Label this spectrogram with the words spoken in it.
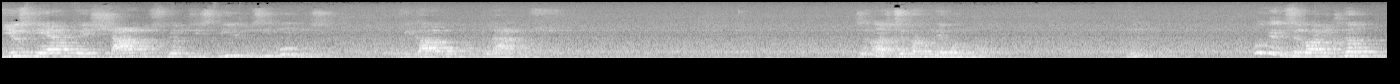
E os que eram fechados pelos espíritos imundos ficavam curados. Você não acha que você está com demônio, não? Hum? Por que você dorme tanto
